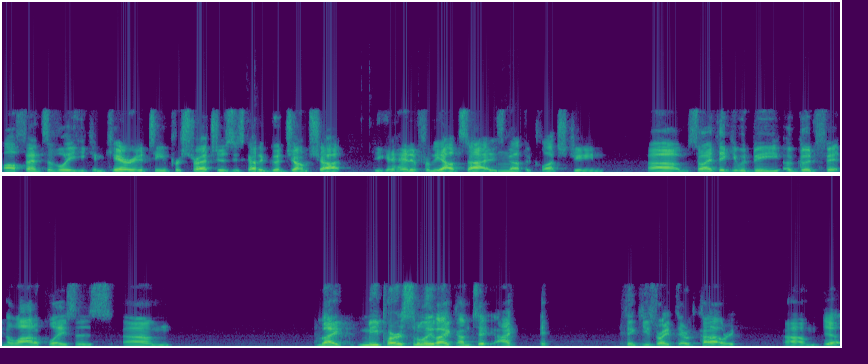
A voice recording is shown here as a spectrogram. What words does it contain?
Offensively, he can carry a team for stretches. He's got a good jump shot. He can hit it from the outside. He's Mm. got the clutch gene. Um, so I think he would be a good fit in a lot of places. Um, like me personally, like I'm, t- I think he's right there with Kyrie. Um, Yeah.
